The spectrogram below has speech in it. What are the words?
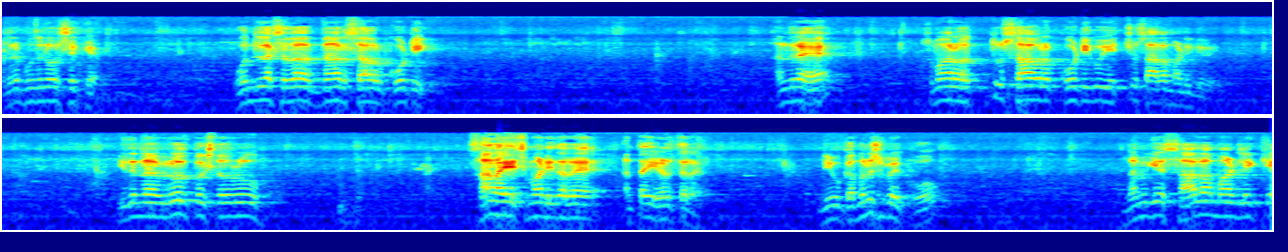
ಅಂದ್ರೆ ಮುಂದಿನ ವರ್ಷಕ್ಕೆ. ಒಂದು ಲಕ್ಷದ ಹದಿನಾರು ಸಾವಿರ ಕೋಟಿ. ಅಂದ್ರೆ ಸುಮಾರು ಹತ್ತು ಸಾವಿರ ಕೋಟಿಗೂ ಹೆಚ್ಚು ಸಾಲ ಮಾಡಿದ್ದೀವಿ. ಇದನ್ನ ವಿರೋಧ ಪಕ್ಷದವರು ಸಾಲ ಹೆಚ್ಚು ಮಾಡಿದ್ದಾರೆ ಅಂತ ಹೇಳ್ತಾರೆ. ನೀವು ಗಮನಿಸಬೇಕು, ನಮಗೆ ಸಾಲ ಮಾಡಲಿಕ್ಕೆ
